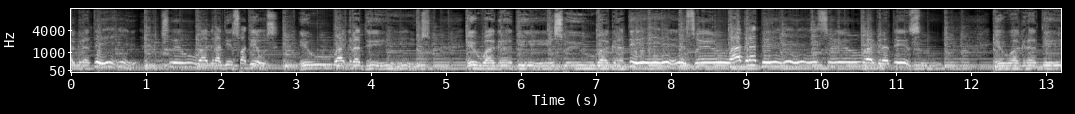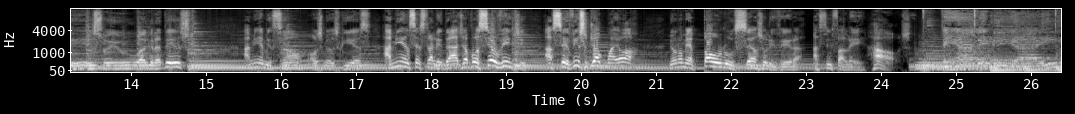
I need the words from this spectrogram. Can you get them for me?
agradeço, eu agradeço a Deus. Eu agradeço, eu agradeço, eu agradeço, eu agradeço, eu agradeço. Eu agradeço, eu agradeço a minha missão aos meus guias, a minha ancestralidade, a você ouvinte, a serviço de algo maior. Meu nome é Paulo Sérgio Oliveira, assim falei. House. Tem alegria.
